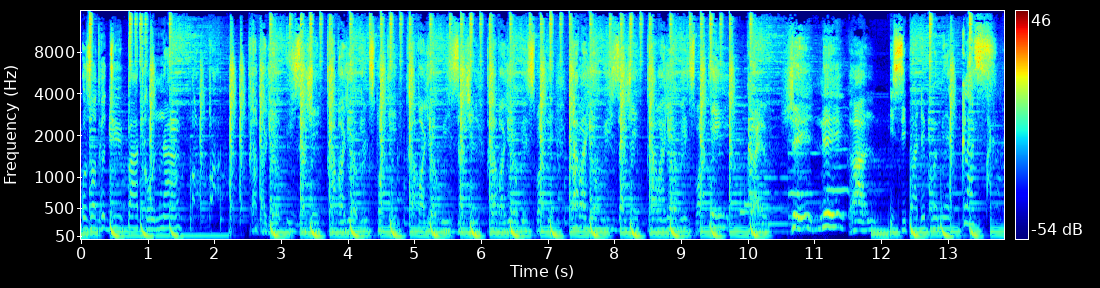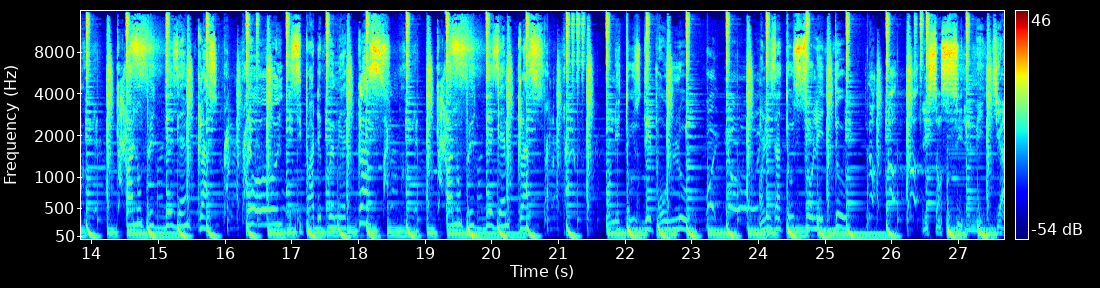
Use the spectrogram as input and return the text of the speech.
aux ordres du patronat. Travailleurs usagers, travailleurs exploités, travailleurs usagers, travailleurs exploités, travailleurs usagers, travailleurs exploités. Grève générale. Ici pas de première classe, pas non plus de deuxième classe. Oh, ici pas de première classe, pas non plus de deuxième classe. On est tous des prolos, on les a tous sur les dos. Les censures médias,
